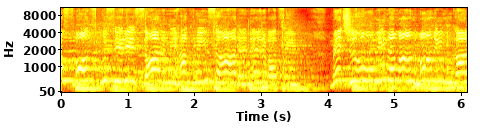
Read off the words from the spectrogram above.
Աստված կուսիրի զար մի հակնի զար է ներվածին Մեջ լումի նման մանին գալի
